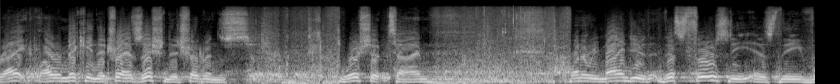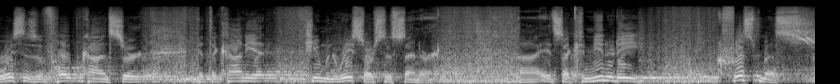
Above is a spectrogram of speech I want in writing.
Right, while we're making the transition to children's worship time, I want to remind you that this Thursday is the Voices of Hope concert at the Conneaut Human Resources Center. Uh, It's a community Christmas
